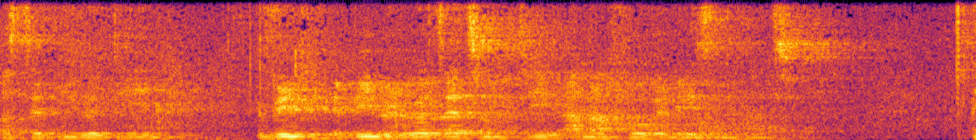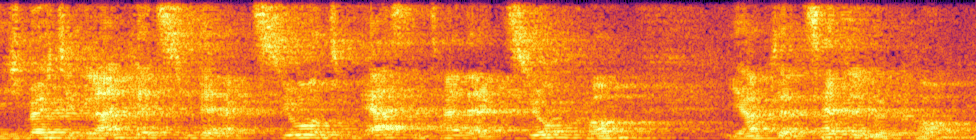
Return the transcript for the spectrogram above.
aus der Bibel, die Bibelübersetzung, die Anna vorgelesen hat. Ich möchte gleich jetzt zu der Aktion, zum ersten Teil der Aktion kommen. Ihr habt ja Zettel bekommen.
